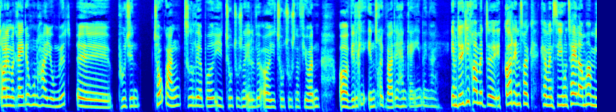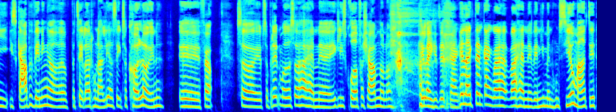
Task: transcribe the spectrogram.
Dronning Margrethe, hun har jo mødt øh, Putin to gange tidligere, både i 2011 og i 2014. Og hvilke indtryk var det, han gav hende dengang? Jamen, det er jo ikke ligefrem et, øh, et godt indtryk, kan man sige. Hun taler om ham i, i skarpe vendinger og fortæller, at hun aldrig har set så kolde øjne øh, før. Så, øh, så på den måde, så har han øh, ikke lige skruet op for charmen under. Heller ikke dengang. Heller ikke dengang var, var han øh, venlig, men hun siger jo meget det,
